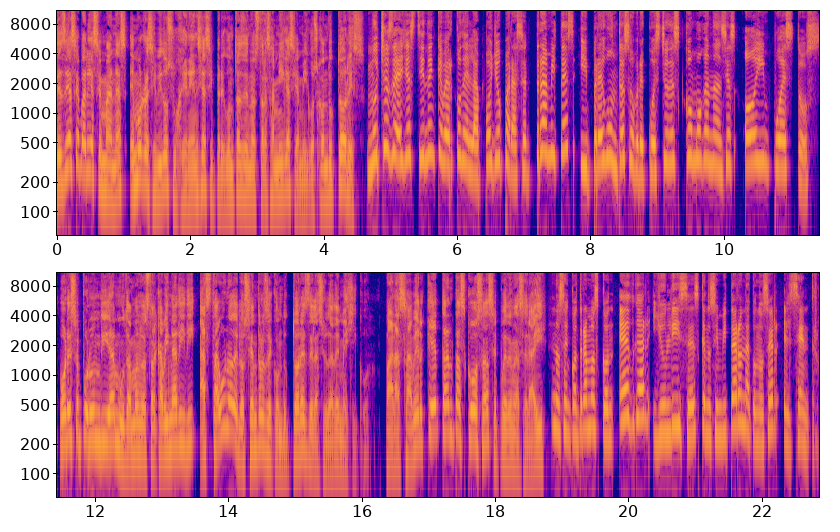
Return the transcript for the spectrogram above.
Desde hace varias semanas hemos recibido sugerencias y preguntas de nuestras amigas y amigos conductores. Muchas de ellas tienen que ver con el apoyo para hacer trámites y preguntas sobre cuestiones como ganancias o impuestos. Por eso por un día mudamos nuestra cabina Didi hasta uno de los centros de conductores de la Ciudad de México, para saber qué tantas cosas se pueden hacer ahí. Nos encontramos con Edgar y Ulises que nos invitaron a conocer el centro.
